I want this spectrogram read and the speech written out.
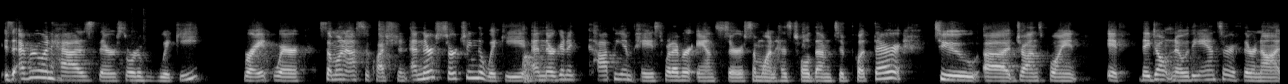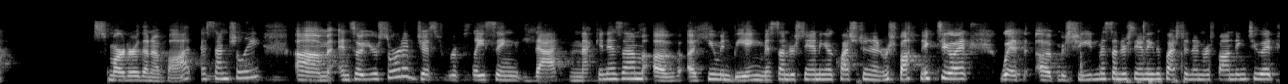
is everyone has their sort of wiki, right? Where someone asks a question and they're searching the wiki and they're going to copy and paste whatever answer someone has told them to put there. To uh, John's point, if they don't know the answer, if they're not smarter than a bot essentially um, and so you're sort of just replacing that mechanism of a human being misunderstanding a question and responding to it with a machine misunderstanding the question and responding to it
